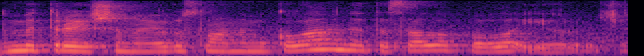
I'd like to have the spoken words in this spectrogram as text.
Дмитришиної Руслана Миколаївни та Сала Павла Ігоровича.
